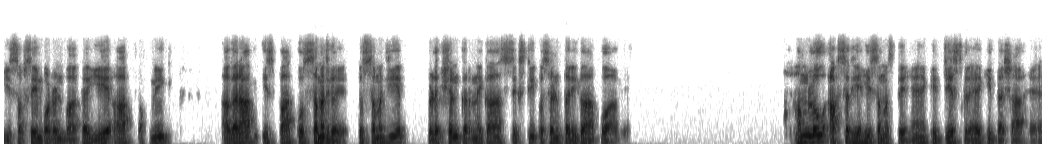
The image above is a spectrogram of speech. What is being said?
ये सबसे इंपॉर्टेंट बात है। ये आप अपनी, अगर आप इस बात को समझ गए तो समझिए प्रोडक्शन करने का सिक्सटी परसेंट तरीका आपको आ गया। हम लोग अक्सर यही समझते हैं कि जिस ग्रह की दशा है,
